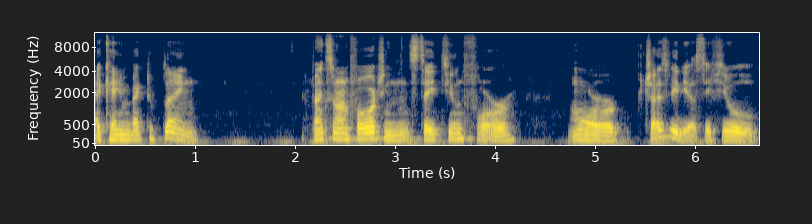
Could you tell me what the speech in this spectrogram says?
I came back to playing. Thanks everyone for watching, stay tuned for more chess videos. If you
